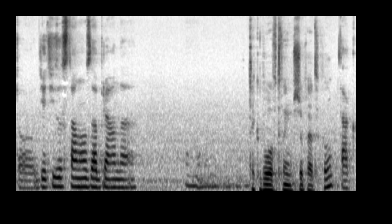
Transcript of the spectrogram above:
to dzieci zostaną zabrane. Tak było w Twoim przypadku? Tak.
